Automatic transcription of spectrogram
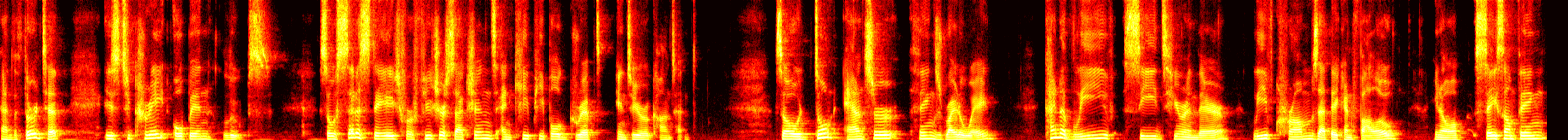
And the third tip is to create open loops. So set a stage for future sections and keep people gripped into your content. So don't answer things right away. kind of leave seeds here and there, leave crumbs that they can follow. You know, say something,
